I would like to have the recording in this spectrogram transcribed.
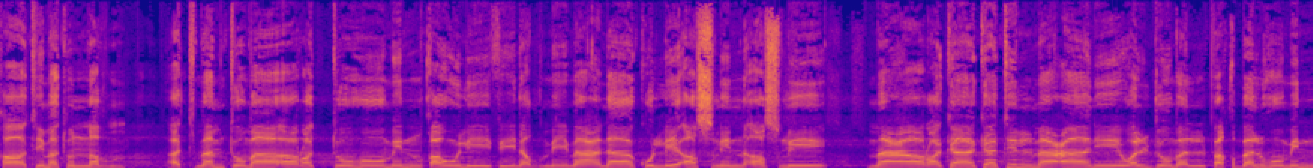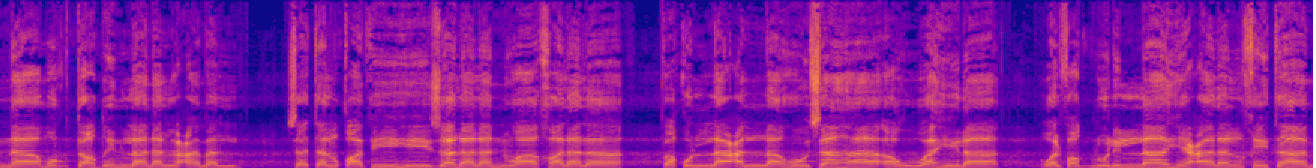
خاتمة النظم. أتممت ما أردته من قولي في نظم معنى كل أصل أصلي. مع ركاكة المعاني والجمل فاقبله منا مرتض لنا العمل. ستلقى فيه زللا وخللا. فقل لعله سها أو وهلا والفضل لله على الختام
